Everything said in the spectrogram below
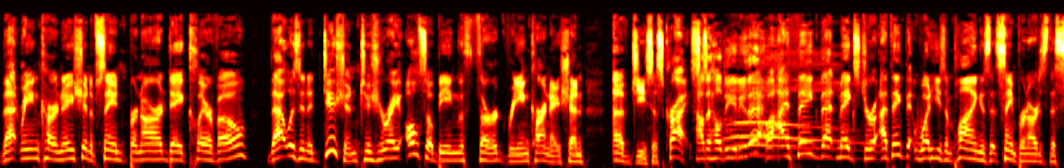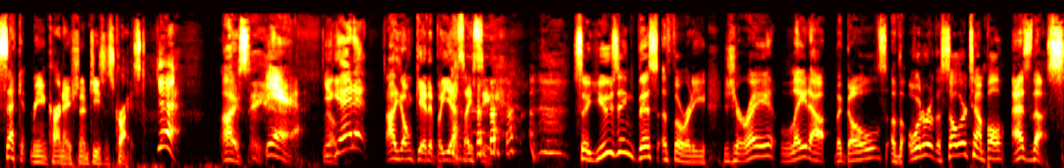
that reincarnation of Saint Bernard de Clairvaux, that was in addition to Jouret also being the third reincarnation of Jesus Christ. How the hell do you do that? Well, I think that makes Jouret, I think that what he's implying is that Saint Bernard is the second reincarnation of Jesus Christ. Yeah. I see. Yeah. You oh. get it? I don't get it, but yes, I see. So, using this authority, Jouret laid out the goals of the Order of the Solar Temple as thus.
